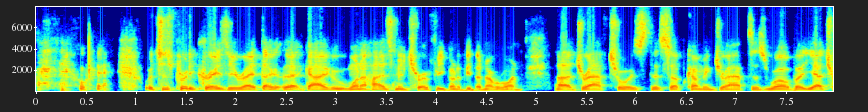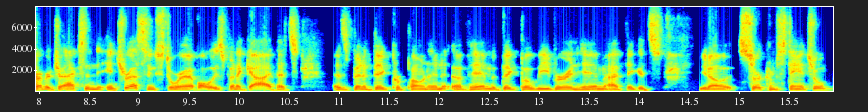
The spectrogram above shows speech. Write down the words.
Which is pretty crazy, right? That, that guy who won a Heisman Trophy going to be the number one uh, draft choice this upcoming draft as well. But yeah, Trever Jackson, interesting story. I've always been a guy that's has been a big proponent of him, a big believer in him. I think it's you know circumstantial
